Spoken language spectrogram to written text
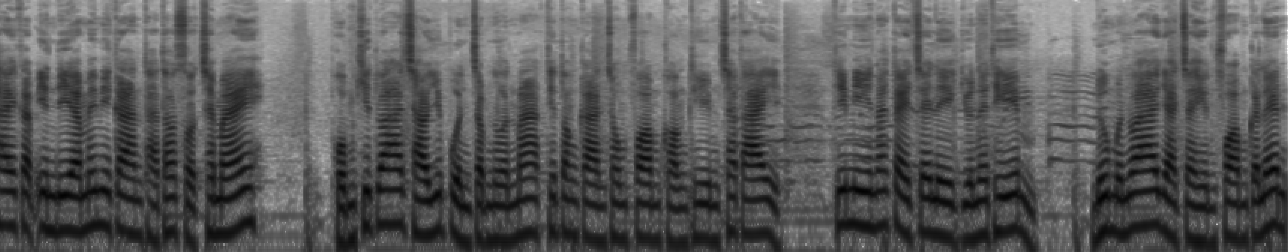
ไทยกับอินเดียไม่มีการถ่ายทอดสดใช่ไหม ผมคิดว่าชาวญี่ปุ่นจำนวนมากที่ต้องการชมฟอร์มของทีมชาติไทย ที่มีนักเตะเจลีกอยู่ในทีม ดูเหมือนว่าอยากจะเห็นฟอร์มการเล่น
